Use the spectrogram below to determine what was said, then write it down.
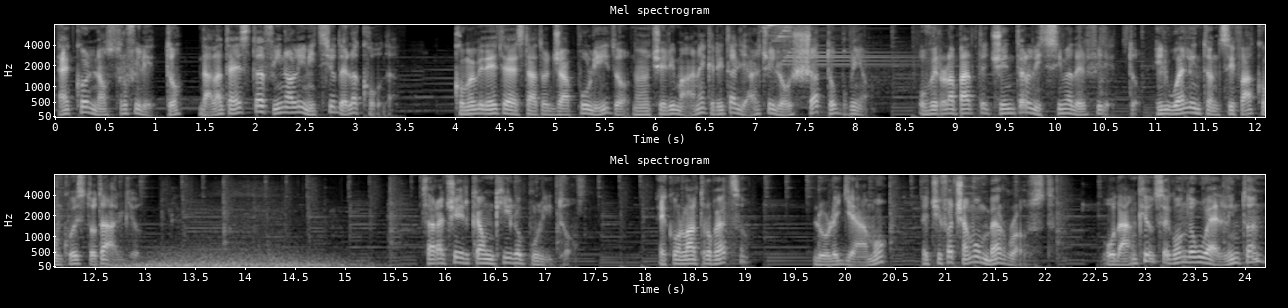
Ecco il nostro filetto, dalla testa fino all'inizio della coda. Come vedete è stato già pulito, non ci rimane che ritagliarci lo Chateaubriand ovvero la parte centralissima del filetto. Il Wellington si fa con questo taglio. Sarà circa un chilo pulito. E con l'altro pezzo? Lo leghiamo e ci facciamo un bel roast. O anche un secondo Wellington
